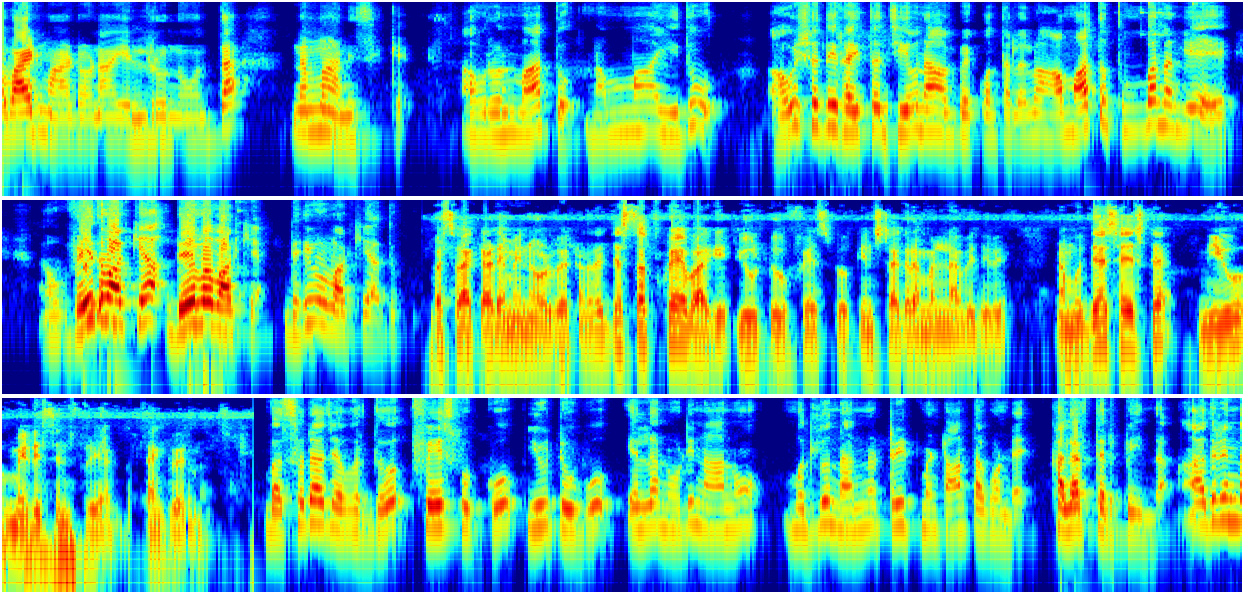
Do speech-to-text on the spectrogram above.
ಅವಾಯ್ಡ್ ಮಾಡೋಣ ಎಲ್ರೂ ಅಂತ ನಮ್ಮ ಅನಿಸಿಕೆ. ಅವರೊಂದು ಮಾತು ನಮ್ಮ ಇದು ಔಷಧಿ ರಹಿತ ಜೀವನ ಆಗಬೇಕು ಅಂತಾರಲ್ಲ ಆ ಮಾತು ತುಂಬಾ ನನಗೆ ವೇದವಾಕ್ಯ ದೇವವಾಕ್ಯ ದೈವವಾಕ್ಯ ಅದು. ಬಸವ ಅಕಾಡೆಮಿ ನೋಡ್ಬೇಕಂದ್ರೆ ಜಸ್ಟ್ ಸಬ್ಸ್ಕ್ರೈಬ್ ಆಗಿ ಯೂಟ್ಯೂಬ್ ಫೇಸ್ಬುಕ್ ಇನ್ಸ್ಟಾಗ್ರಾಮ್ ಅಲ್ಲಿ ನಾವಿದೀವಿ ನಮ್ಮ ಉದ್ದೇಶ ಇಷ್ಟೇ ನೀವು ಮೆಡಿಸಿನ್ ಫ್ರೀ ಆಗ್ಬೇಕು. Thank you very much Basavaraj ಅವ್ರದ್ದು ಫೇಸ್ಬುಕ್ಕು ಯೂಟ್ಯೂಬು ಎಲ್ಲ ನೋಡಿ ನಾನು ಮೊದಲು ನನ್ನ ಟ್ರೀಟ್ಮೆಂಟ್ ಅಂತ ತಗೊಂಡೆ ಕಲರ್ ಥೆರಪಿಯಿಂದ ಅದರಿಂದ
